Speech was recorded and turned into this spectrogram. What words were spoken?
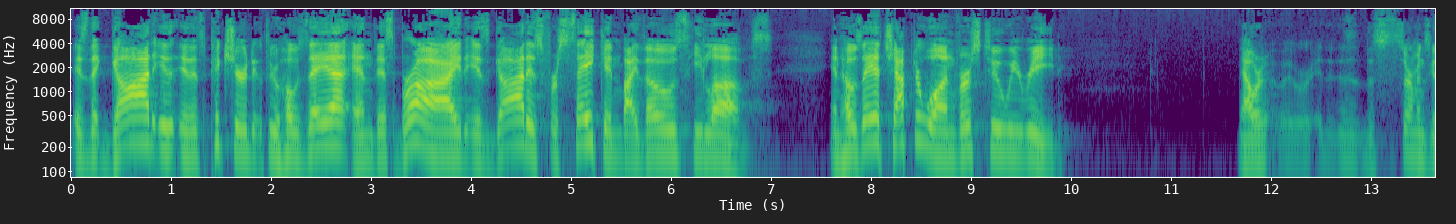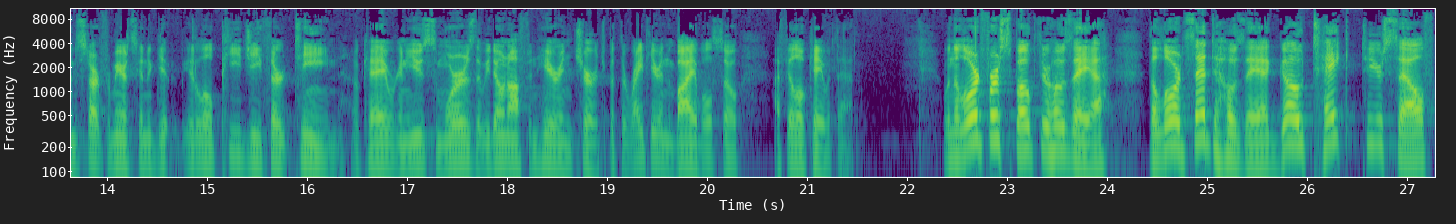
is that God is, is pictured through Hosea and this bride is God is forsaken by those he loves. In Hosea chapter 1, verse 2, we read. Now, we're, we're, the sermon's going to start from here. It's going to get, get a little PG 13, okay? We're going to use some words that we don't often hear in church, but they're right here in the Bible, so I feel okay with that. When the Lord first spoke through Hosea, the Lord said to Hosea, Go take to yourself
